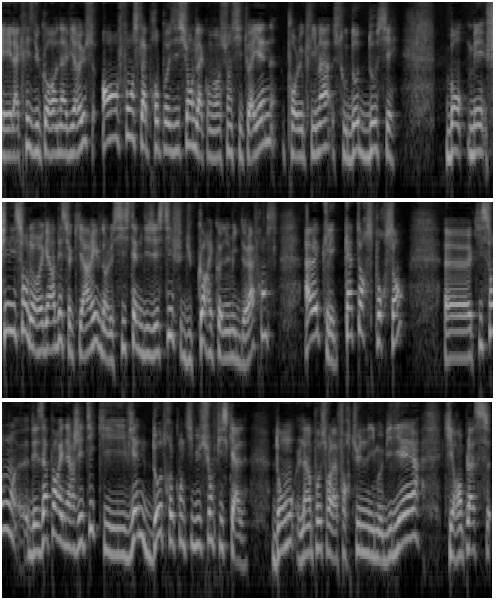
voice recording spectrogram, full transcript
Et la crise du coronavirus enfonce la proposition de la Convention citoyenne pour le climat sous d'autres dossiers. Bon, mais finissons de regarder ce qui arrive dans le système digestif du corps économique de la France, avec les 14% euh, qui sont des apports énergétiques qui viennent d'autres contributions fiscales, dont l'impôt sur la fortune immobilière, qui remplace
